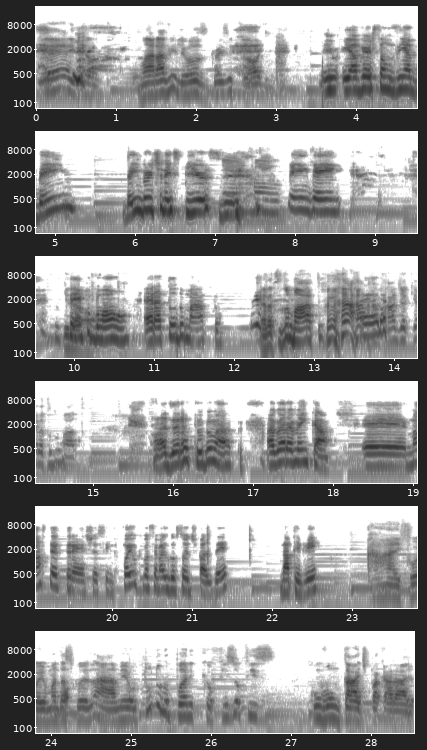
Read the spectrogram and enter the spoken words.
É, então. Maravilhoso, Crazy Frog. E, e a versãozinha bem, bem Britney Spears de bing. Que da Tempo bom. Era tudo mato. Era tudo mato. Era. A rádio aqui era tudo mato. Rádio era tudo mato. Agora vem cá. É, Master Trash, assim, foi o que você mais gostou de fazer na TV? Ai, foi uma das coisas. Ah, meu, tudo no pânico que eu fiz, eu fiz com vontade pra caralho.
